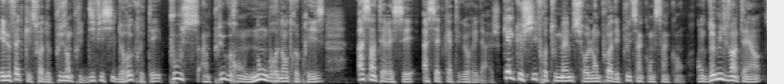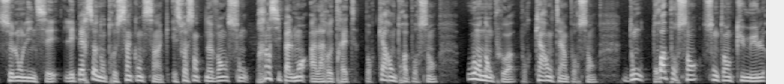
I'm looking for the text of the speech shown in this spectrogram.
Et le fait qu'il soit de plus en plus difficile de recruter pousse un plus grand nombre d'entreprises à s'intéresser à cette catégorie d'âge. Quelques chiffres tout de même sur l'emploi des plus de 55 ans. En 2021, selon l'INSEE, les personnes entre 55 et 69 ans sont principalement à la retraite pour 43% ou en emploi pour 41%, dont 3% sont en cumul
